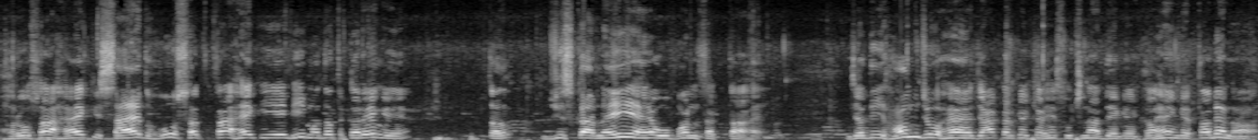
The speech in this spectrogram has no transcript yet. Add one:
भरोसा है कि शायद हो सकता है कि ये भी मदद करेंगे तो जिसका नहीं है वो बन सकता है। यदि हम जो है जा कर के कहीं सूचना देंगे कहेंगे तबे ना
